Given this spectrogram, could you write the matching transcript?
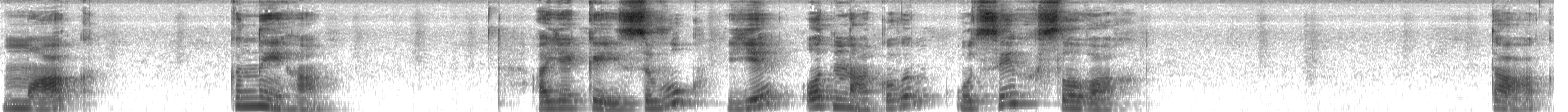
мак, книга. А який звук є однаковим у цих словах? Так,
